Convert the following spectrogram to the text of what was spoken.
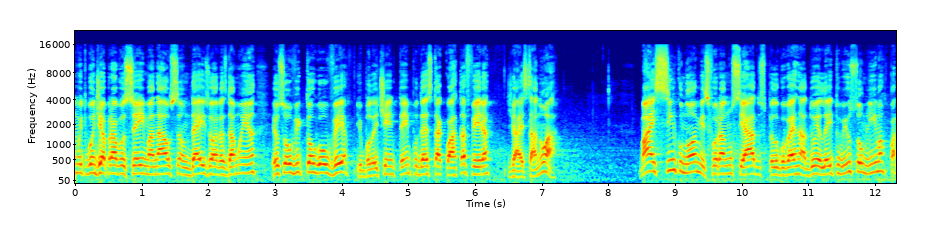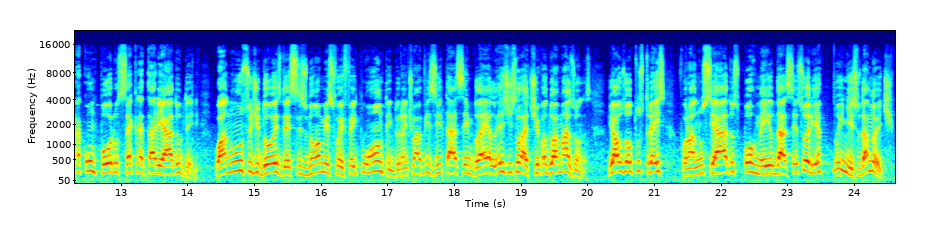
muito bom dia para você em Manaus. São 10 horas da manhã. Eu sou o Victor Gouveia e o Boletim em Tempo desta quarta-feira já está no ar. Mais cinco nomes foram anunciados pelo governador eleito Wilson Lima para compor o secretariado dele. O anúncio de dois desses nomes foi feito ontem, durante uma visita à Assembleia Legislativa do Amazonas. Já os outros três foram anunciados por meio da assessoria no início da noite.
